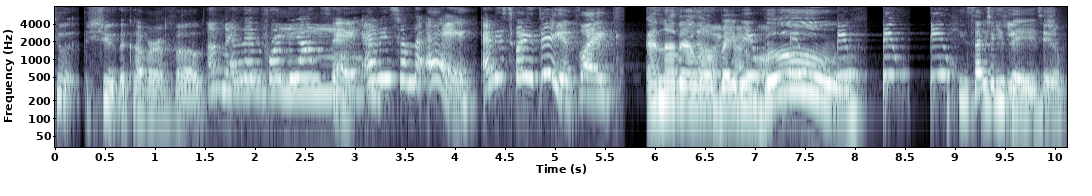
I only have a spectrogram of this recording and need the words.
to shoot the cover of Vogue. And then for Beyonce. And he's from the A. And he's 23. It's like Another little baby incredible. boo. he's such a Iggy's cutie age. too.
